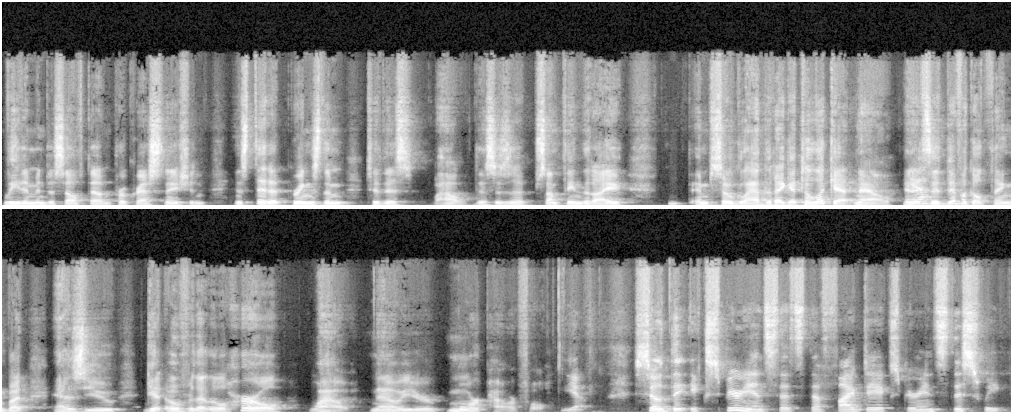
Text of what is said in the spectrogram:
lead them into self-doubt and procrastination instead it brings them to this wow, this is a, something that I am so glad that I get to look at now. And it's a difficult thing, but as you get over that little hurl, wow, now you're more powerful. Yeah. So the experience, that's the five day experience this week.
